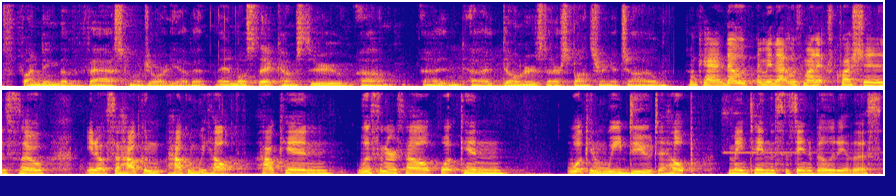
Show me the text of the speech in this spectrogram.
funding the vast majority of it. And most of that comes through um, uh, uh, donors that are sponsoring a child. Okay, that was I mean that was my next question is so you know so how can how can we help? How can listeners help? What can what can we do to help maintain the sustainability of this?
